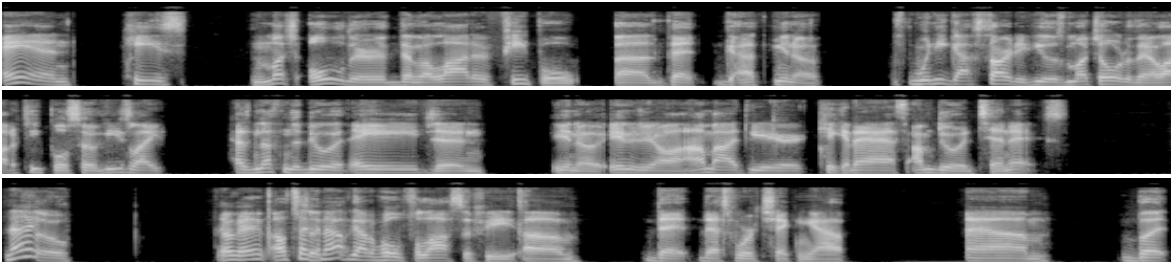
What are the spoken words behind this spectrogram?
And he's much older than a lot of people uh, that got, you know, when he got started, he was much older than a lot of people. So he's like, has nothing to do with age and, you know, energy. On I'm out here kicking ass. I'm doing 10x. nice. So Okay, I'll check so it out. I've got a whole philosophy um, that that's worth checking out. Um, but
